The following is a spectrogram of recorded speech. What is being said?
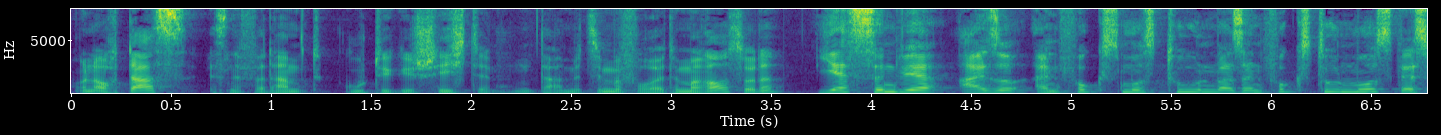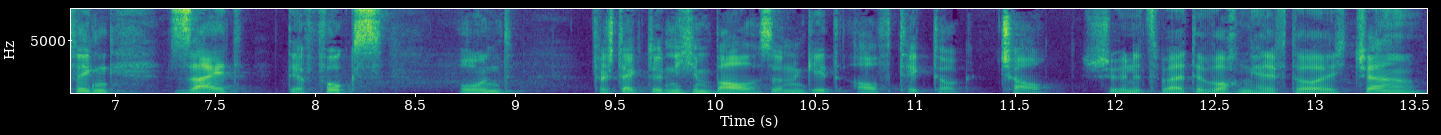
Und auch das ist eine verdammt gute Geschichte. Und damit sind wir für heute mal raus, oder? Yes, sind wir. Also ein Fuchs muss tun, was ein Fuchs tun muss. Deswegen seid der Fuchs und versteckt euch nicht im Bau, sondern geht auf TikTok. Ciao. Schöne zweite Wochenhälfte euch. Ciao.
